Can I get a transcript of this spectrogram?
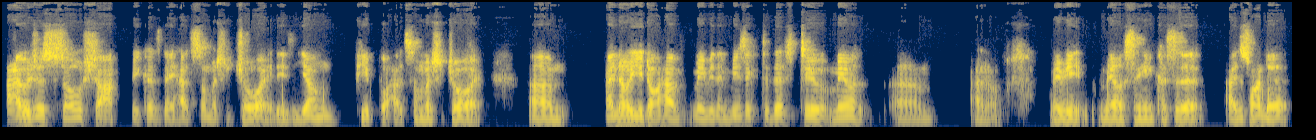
I was just so shocked because they had so much joy. These young people had so much joy. Um, I know you don't have maybe the music to this too. 没有 um I don't know, maybe 没有声音。可是 I just wanted to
